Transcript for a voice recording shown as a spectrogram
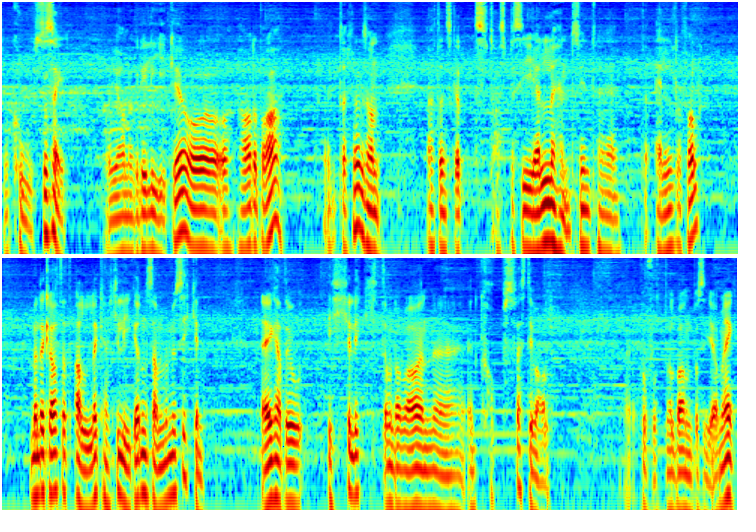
som, koser seg og gjør noe de liker og, og har det bra. Det er ikke noe sånn at en skal ta spesielle hensyn til, til eldre folk. Men det er klart at alle kan ikke like den samme musikken. Jeg hadde jo ikke likt om det var en, eh, en korpsfestival eh, på fotballbanen på sida av meg.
